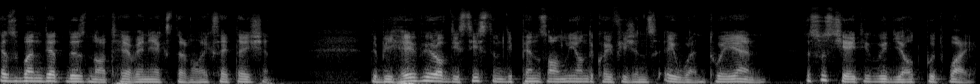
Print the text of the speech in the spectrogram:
as one that does not have any external excitation. The behavior of this system depends only on the coefficients a1 to an, associated with the output y.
